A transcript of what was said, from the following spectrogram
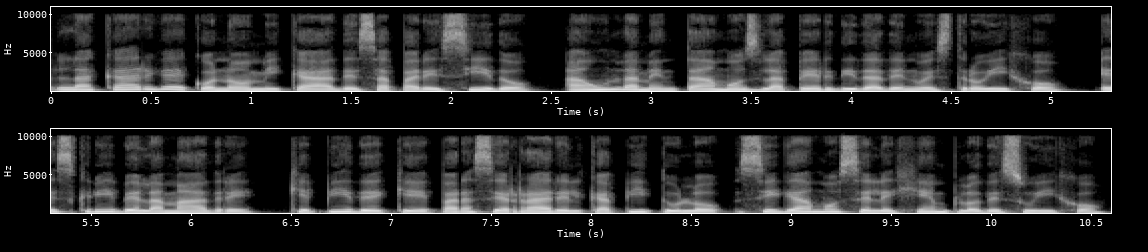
La carga económica ha desaparecido, aún lamentamos la pérdida de nuestro hijo, escribe la madre, que pide que para cerrar el capítulo sigamos el ejemplo de su hijo.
